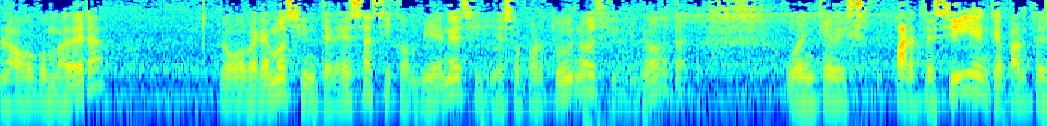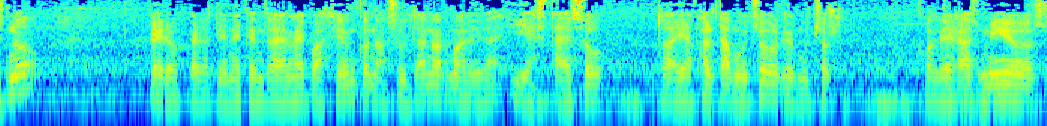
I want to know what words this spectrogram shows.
lo hago con madera Luego veremos si interesa, si conviene, si es oportuno, si no, o en qué partes sí, en qué partes no. Pero, pero tiene que entrar en la ecuación con absoluta normalidad. Y hasta eso todavía falta mucho porque muchos colegas míos,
